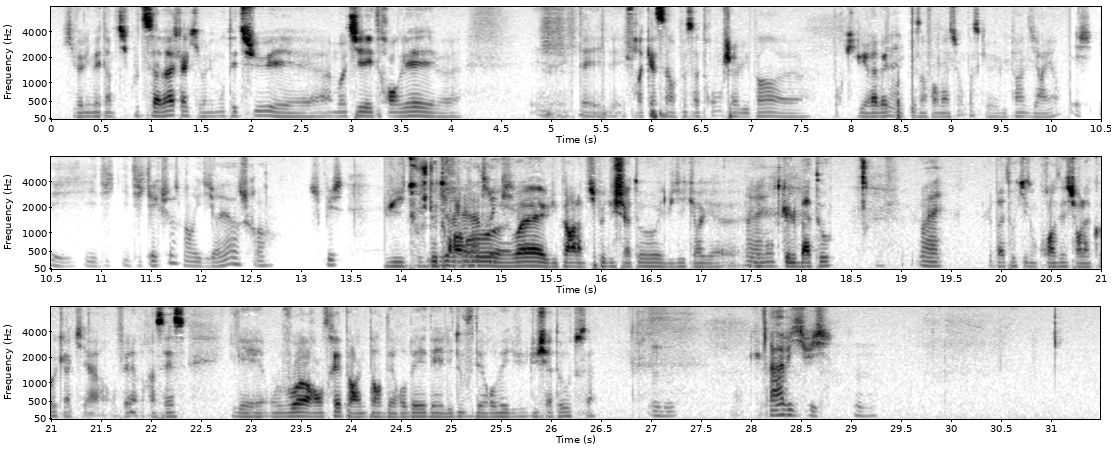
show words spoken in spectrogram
qui va lui mettre un petit coup de savate, là, qui va lui monter dessus et euh, à moitié l'étrangler et, le- et- et- et fracasser un peu sa tronche à Lupin euh, pour qu'il lui révèle Ouais. quelques informations parce que Lupin ne dit rien. Et je- il, il dit, il dit quelque chose? Non, il dit rien, je crois. Je sais plus. Lui, touche deux, trois mots, euh, ouais, il lui parle un petit peu du château, il lui dit qu'il Ouais. montre que le bateau, Ouais. le bateau qu'ils ont croisé sur la côte là qui a on fait la princesse il est on le voit rentrer par une porte dérobée des, les douves dérobées du, du château tout ça Mhm. Donc, euh, Ah oui, oui. Mhm.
